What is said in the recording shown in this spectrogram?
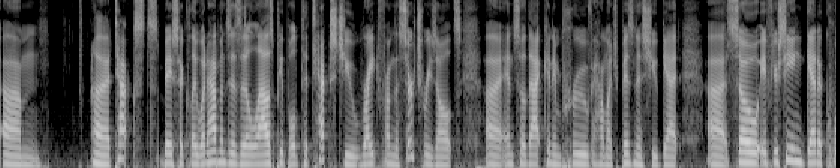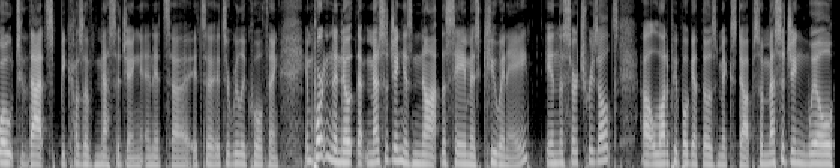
um, uh, texts basically. What happens is it allows people to text you right from the search results uh, and so that can improve how much business you get. Uh, so if you're seeing get a quote that's because of messaging and it's a, it's a it's a really cool thing. Important to note that messaging is not the same as q&a in the search results. Uh, a lot of people get those mixed up. So messaging will,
